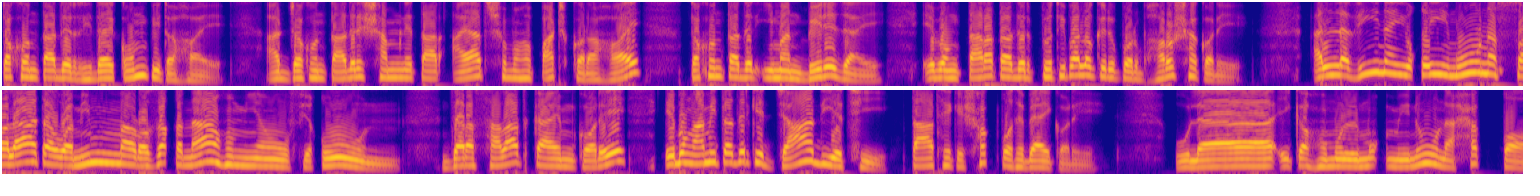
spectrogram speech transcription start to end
তখন তাদের হৃদয় কম্পিত হয়। আর যখন তাদের সামনে তার আয়াতসমূহ পাঠ করা হয়, তখন তাদের ইমান বেড়ে যায় এবং তারা তাদের প্রতিপালকের উপর ভরসা করে। যারা সালাত কায়েম করে এবং আমি তাদেরকে যা দিয়েছি, তা থেকে শক পথে ব্যয় করে। উলা ইকাহমুল মিনুনা হাক্কা।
